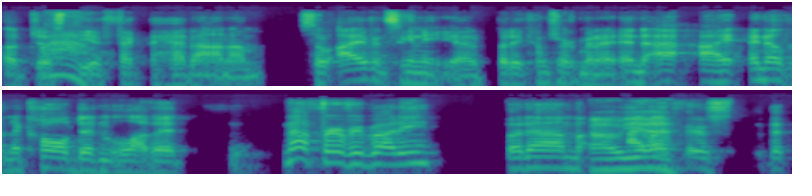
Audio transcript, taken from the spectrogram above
of just the effect they had on him. So I haven't seen it yet, but it comes recommended. And I, I, I know that Nicole didn't love it. Not for everybody, but um, Oh, I yeah. like there's that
